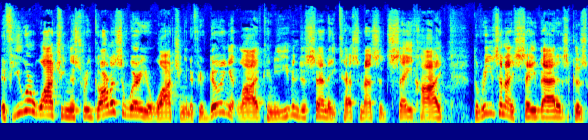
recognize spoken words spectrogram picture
If you are watching this, regardless of where you're watching it, if you're doing it live, can you even just send a test message, say hi? The reason I say that is because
